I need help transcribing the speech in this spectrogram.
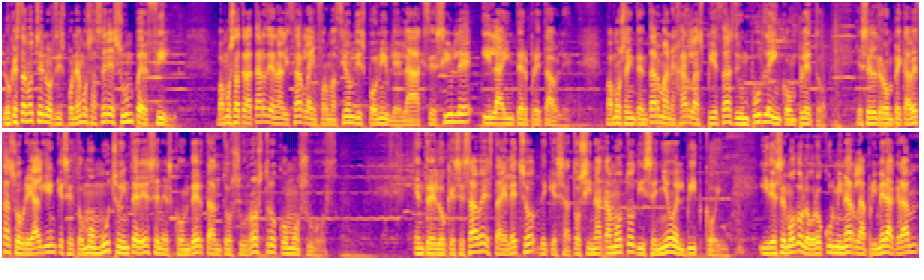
Lo que esta noche nos disponemos a hacer es un perfil. Vamos a tratar de analizar la información disponible, la accesible y la interpretable. Vamos a intentar manejar las piezas de un puzzle incompleto. Es el rompecabezas sobre alguien que se tomó mucho interés en esconder tanto su rostro como su voz. Entre lo que se sabe está el hecho de que Satoshi Nakamoto diseñó el Bitcoin y de ese modo logró culminar la primera gran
